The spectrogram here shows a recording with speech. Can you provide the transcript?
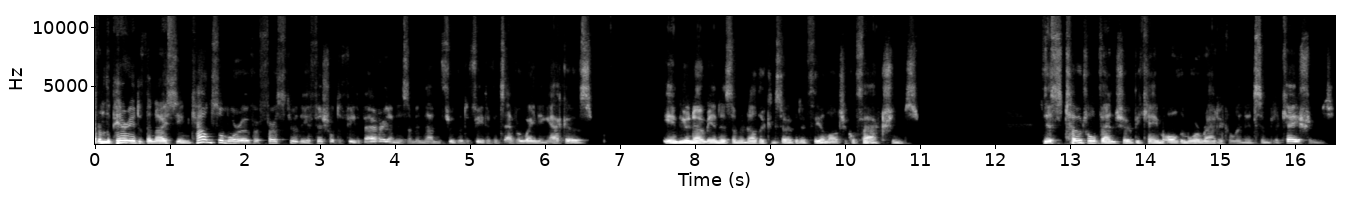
From the period of the Nicene Council, moreover, first through the official defeat of Arianism and then through the defeat of its ever waning echoes in Eunomianism and other conservative theological factions. This total venture became all the more radical in its implications.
